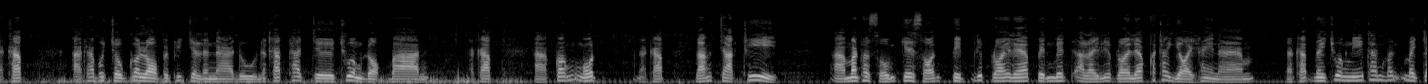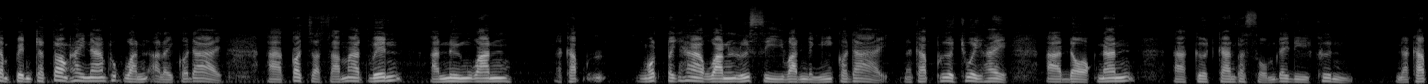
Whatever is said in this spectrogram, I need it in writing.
นะครับอ่าผู้ชมก็ลองไปพิจารณาดูนะครับ ถ้าเจอช่วงดอกบานนะครับก็งดนะครับ หลังจากที่ มันผสมเกสรติดเรียบร้อยแล้วเป็นเม็ดอะไรเรียบร้อยแล้วก็ทยอยให้น้ำนะครับในช่วงนี้ท่านไม่จำเป็นจะต้องให้น้ำทุกวันอะไรก็ได้ก็จะสามารถเว้นหนึ่งวันนะครับงดไป 5 วันหรือ 4 วันอย่างนี้ก็ได้นะครับเพื่อช่วยให้ดอกนั้นเกิดการผสมได้ดีขึ้นนะครับ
